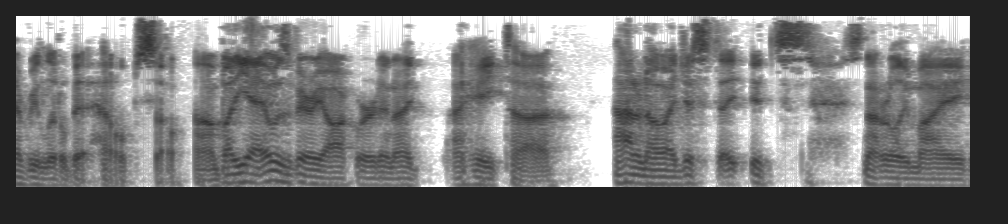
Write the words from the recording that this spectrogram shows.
every little bit helps. So, um, but yeah, it was very awkward, and I I hate. Uh, I don't know. I just it's it's not really my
